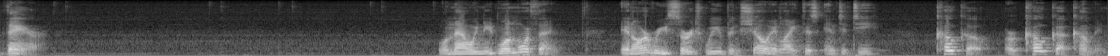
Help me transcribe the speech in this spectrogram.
there. Well, now we need one more thing. In our research, we've been showing like this entity, Coco or Coca coming.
